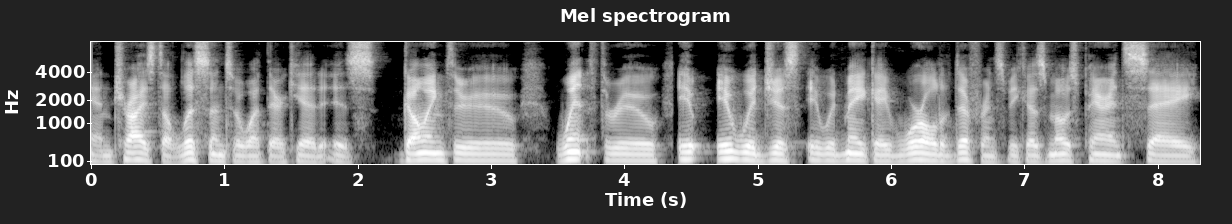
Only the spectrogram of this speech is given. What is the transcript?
and tries to listen to what their kid is going through, went through, it it would just it would make a world of difference because most parents say,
